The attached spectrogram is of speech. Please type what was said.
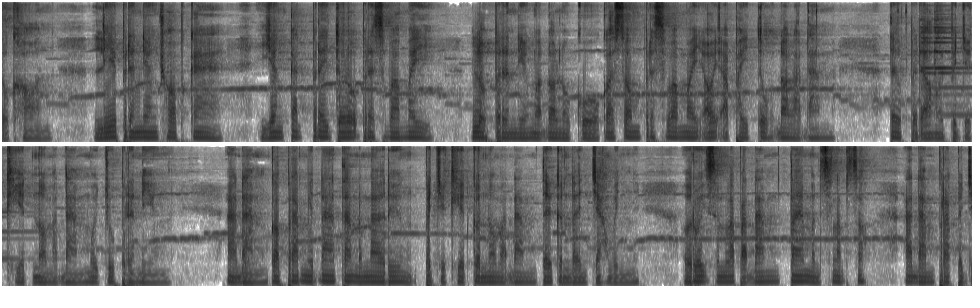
សុខនលាព្រះនាងឈរផ្កាយ៉ាងកាត់ព្រៃទៅរកព្រះស្វាមីលុះព្រះនាងមកដល់នគរក៏សូមព្រះស្វាមីឲ្យអភ័យទោសដល់អាដាមទៅព្រះអង្គឲ្យពេជ្ជឃាតនាំអាដាមមកជួបព្រះនាង អាដាមក៏ប្រាប់មេដាតាមដំណើររឿងពេជ្ជឃាតក៏នាំអាដាមទៅកន្លែងចាស់វិញរួចសម្លាប់អាដាមតែមិនស្លាប់សោះអាដាមប្រាប់ពេជ្ជ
